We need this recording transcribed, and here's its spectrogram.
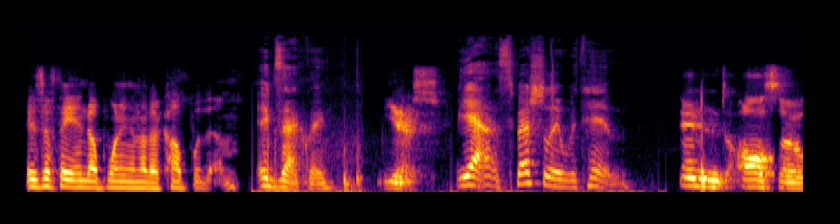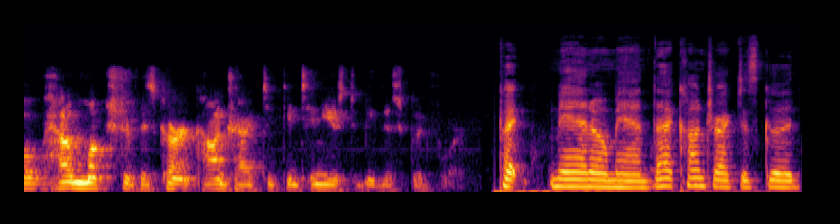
is if they end up winning another cup with him. Exactly. Yes. Yeah, especially with him. And also how much of his current contract he continues to be this good for. But man, oh man, that contract is good.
